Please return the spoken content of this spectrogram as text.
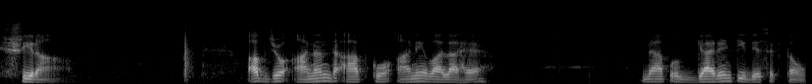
श्री राम अब जो आनंद आपको आने वाला है, मैं आपको गारंटी दे सकता हूँ।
